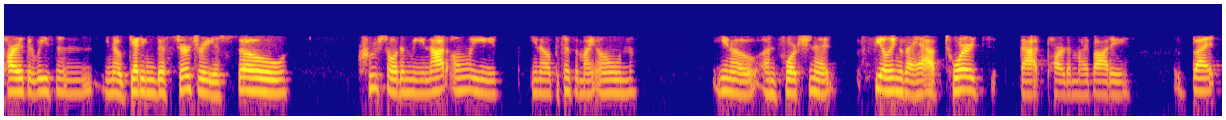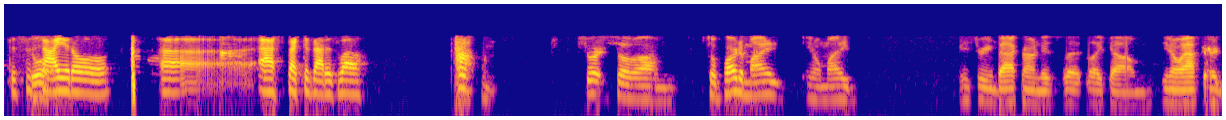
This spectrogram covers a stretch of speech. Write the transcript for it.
part of the reason you know getting this surgery is so crucial to me. Not only you know because of my own you know unfortunate feelings I have towards that part of my body, but the Sure. societal uh, aspect of that as well. Sure. So, um, so part of my, you know, my history and background is that, like, um, you know, after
